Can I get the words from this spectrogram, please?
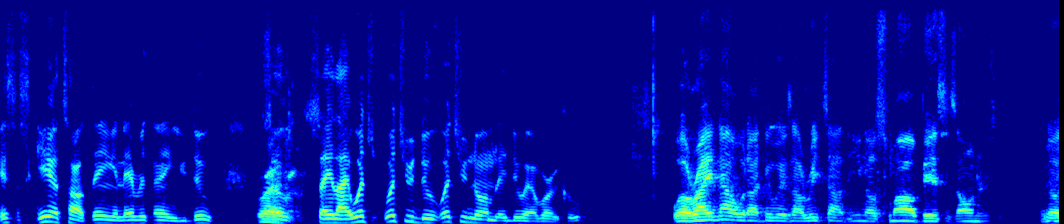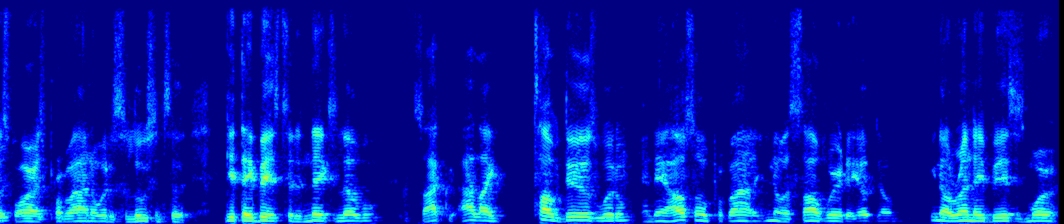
it's a skill talk thing in everything you do. Right. So say like what what you do, what you normally do at work, cool. Well, right now, what I do is I reach out to you know small business owners, you know, mm-hmm. as far as providing with a solution to get their business to the next level. So I I like talk deals with them, and then also provide you know a software to help them you know run their business more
